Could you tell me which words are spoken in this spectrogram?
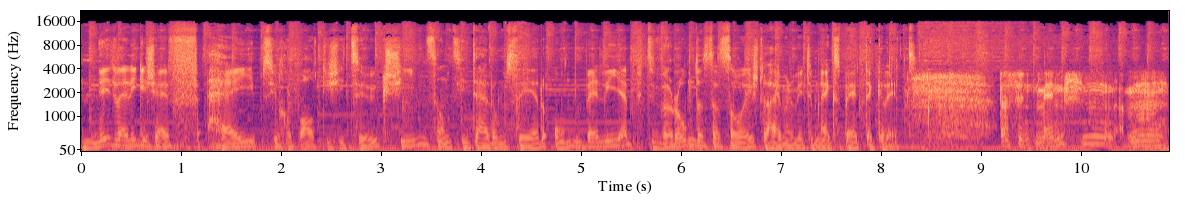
Nicht wenige Chefs haben psychopathische Züge, und sind darum sehr unbeliebt. Warum das so ist, da haben wir mit dem Experten geredet. Das sind Menschen, hm,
